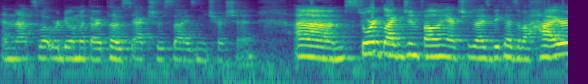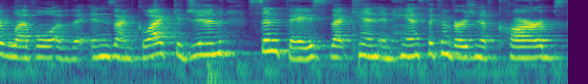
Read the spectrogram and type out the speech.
And that's what we're doing with our post exercise nutrition. Um, stored glycogen following exercise because of a higher level of the enzyme glycogen synthase that can enhance the conversion of carbs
